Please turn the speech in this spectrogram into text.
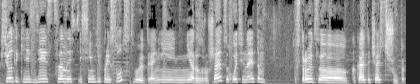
все-таки здесь ценности семьи присутствуют, и они не разрушаются, хоть и на этом строится какая-то часть шуток.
